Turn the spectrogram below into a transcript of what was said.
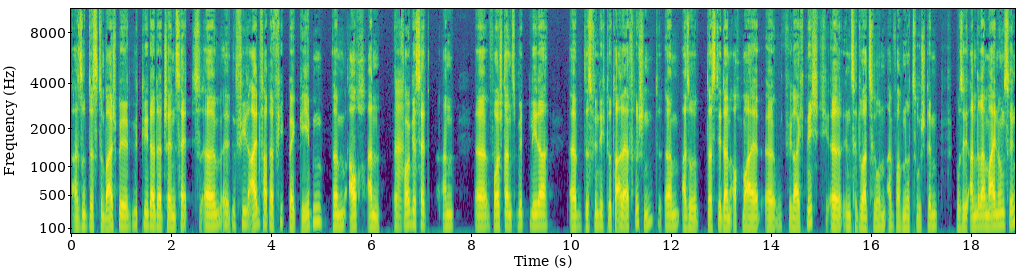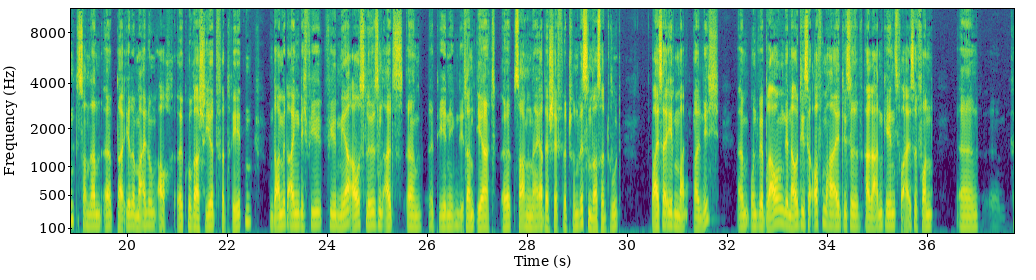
Also dass zum Beispiel Mitglieder der Gen Z äh, viel einfacher Feedback geben, ähm, auch an ja. Vorgesetzte, an äh, Vorstandsmitglieder, äh, das finde ich total erfrischend. Ähm, also, dass die dann auch mal äh, vielleicht nicht äh, in Situationen einfach nur zustimmen, wo sie anderer Meinung sind, sondern äh, da ihre Meinung auch äh, couragiert vertreten und damit eigentlich viel, viel mehr auslösen als ähm, diejenigen, die dann eher äh, sagen, naja, der Chef wird schon wissen, was er tut. Weiß er eben manchmal nicht. Ähm, und wir brauchen genau diese Offenheit, diese Herangehensweise von äh,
